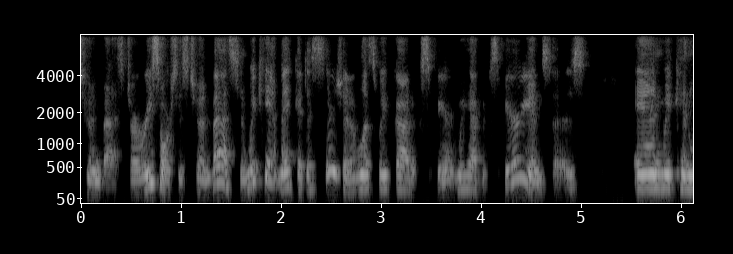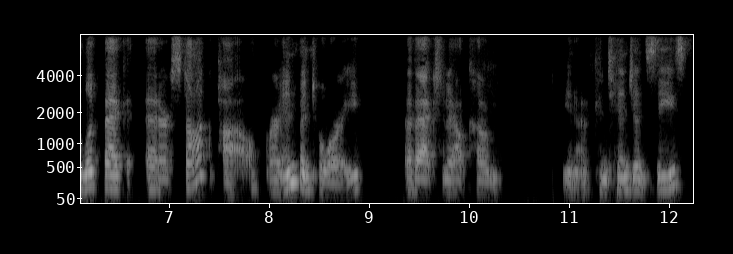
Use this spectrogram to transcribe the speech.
to invest or resources to invest, and we can't make a decision unless we've got experience. We have experiences, and we can look back at our stockpile, our inventory of action outcome, you know, contingencies,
